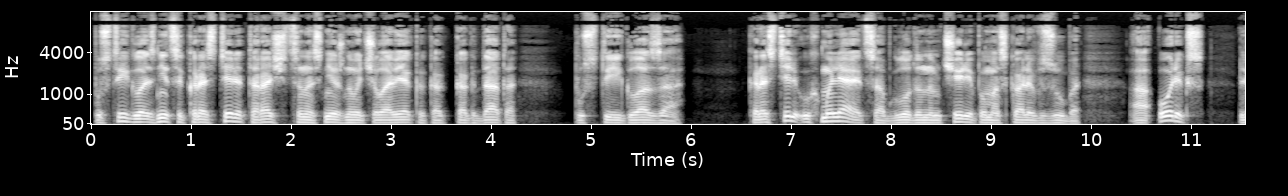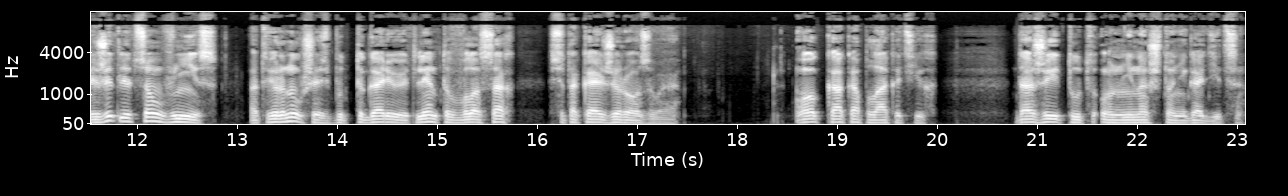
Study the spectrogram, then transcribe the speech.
Пустые глазницы Карастеля таращатся на снежного человека, как когда-то пустые глаза. Карастель ухмыляется обглоданным черепом, оскалив зубы, а Орикс лежит лицом вниз, отвернувшись, будто горюет, лента в волосах все такая же розовая. О, как оплакать их! Даже и тут он ни на что не годится.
